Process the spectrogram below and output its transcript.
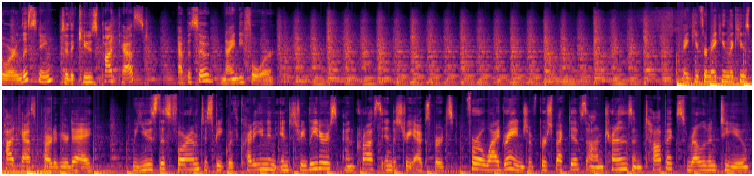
You're listening to the CUES Podcast, episode 94. Thank you for making the CUES Podcast part of your day. We use this forum to speak with credit union industry leaders and cross industry experts for a wide range of perspectives on trends and topics relevant to you.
